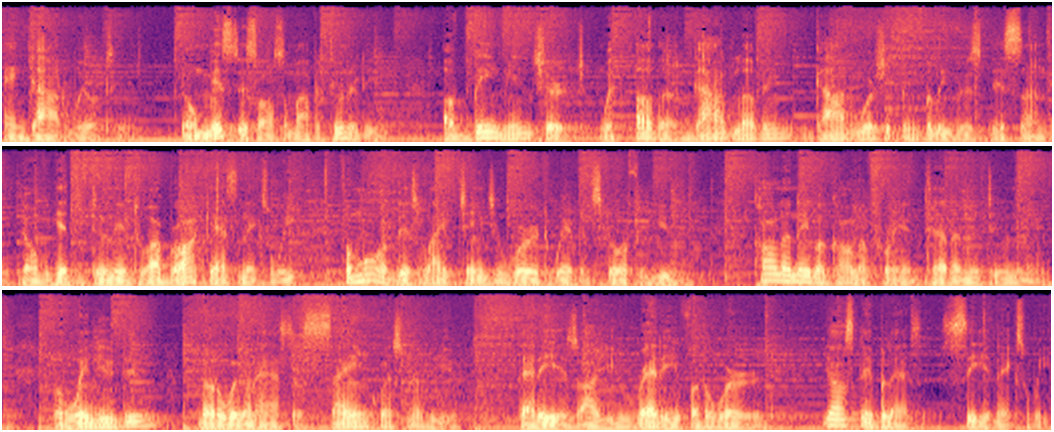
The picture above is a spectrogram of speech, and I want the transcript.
and God will too. Don't miss this awesome opportunity of being in church with other God loving, God worshiping believers this Sunday. Don't forget to tune in to our broadcast next week for more of this life changing word we have in store for you. Call a neighbor, call a friend, tell them to tune in. But when you do, know that we're going to ask the same question of you. That is, are you ready for the word? Y'all stay blessed. See you next week.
